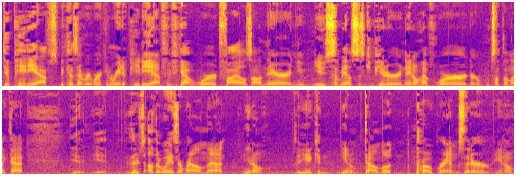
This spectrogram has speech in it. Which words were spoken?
Do PDFs because everywhere can read a PDF. If you got Word files on there and you use somebody else's computer and they don't have Word or something like that, you, you, there's other ways around that. You know, you can you know download programs that are you know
